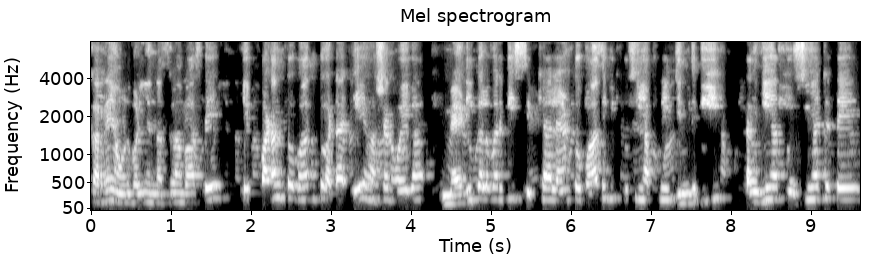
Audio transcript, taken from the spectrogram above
ਕਰ ਰਹੇ ਹਾਂ ਆਉਣ ਵਾਲੀਆਂ ਨਸਲਾਂ ਵਾਸਤੇ? ਕਿ ਪੜਨ ਤੋਂ ਬਾਅਦ ਤੁਹਾਡਾ ਇਹ ਹਸ਼ਰ ਹੋਏਗਾ। ਮੈਡੀਕਲ ਵਰਗੀ ਸਿੱਖਿਆ ਲੈਣ ਤੋਂ ਬਾਅਦ ਵੀ ਤੁਸੀਂ ਆਪਣੀ ਜ਼ਿੰਦਗੀ ਤੰਗੀਆਂ ਕੁਰਸੀਆਂ 'ਚ ਤੇ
